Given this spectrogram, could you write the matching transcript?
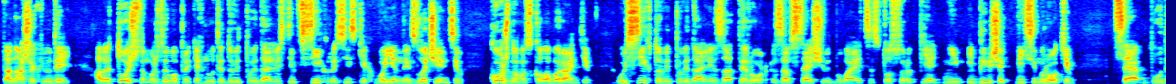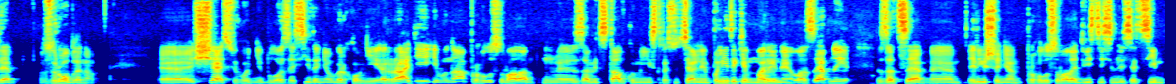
та наших людей. Але точно можливо притягнути до відповідальності всіх російських воєнних злочинців, кожного з колаборантів, усіх, хто відповідальний за терор, за все, що відбувається 145 днів і більше як 8 років. Це буде зроблено. Е, ще сьогодні було засідання у Верховній Раді, і вона проголосувала за відставку міністра соціальної політики Марини Лазебної. За це е, рішення проголосували 277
